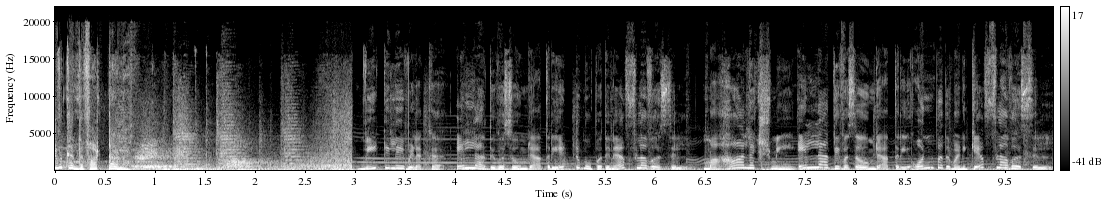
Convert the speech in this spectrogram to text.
ഇവക്ക് എന്താ വട്ടാണോ? വീട്ടിലെ വിളക്ക് എല്ലാ ദിവസവും രാത്രി എട്ട് മുപ്പതിന് ഫ്ലവേഴ്സിൽ. മഹാലക്ഷ്മി എല്ലാ ദിവസവും രാത്രി ഒൻപത് മണിക്ക് ഫ്ലവേഴ്സിൽ.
